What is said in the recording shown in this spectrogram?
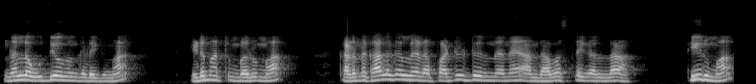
நல்ல உத்தியோகம் கிடைக்குமா? இடமாற்றம் வருமா? கடந்த காலங்களில் நான் பட்டுக்கிட்டு இருந்தேனே அந்த அவஸ்தைகள்லாம் தீருமா?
